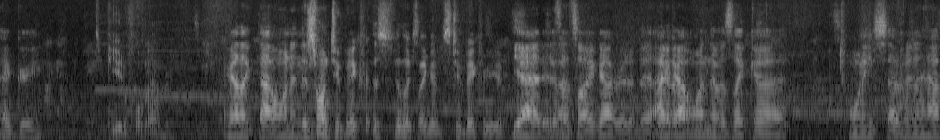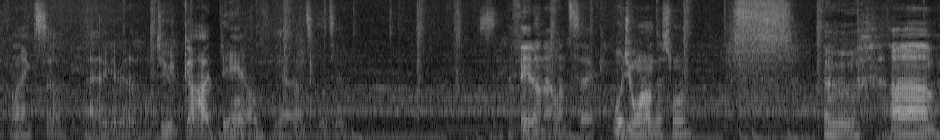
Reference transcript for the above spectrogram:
I agree. It's beautiful, man. I got like that one and This one too big for. This feels looks like it's too big for you. Yeah, it is. Yeah. That's why I got rid of it. I got one that was like a 27 and a half length, so I had to get rid of that one. Dude, god damn. Yeah, that's cool too. The fade on that one's sick. What'd you want on this one? Ooh, um,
